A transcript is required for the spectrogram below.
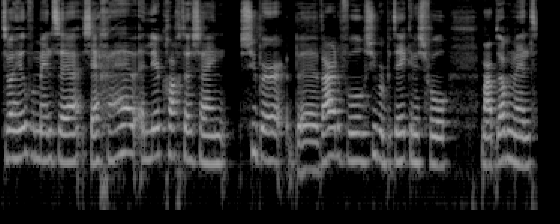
Terwijl heel veel mensen zeggen: hè, leerkrachten zijn super waardevol, super betekenisvol. Maar op dat moment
